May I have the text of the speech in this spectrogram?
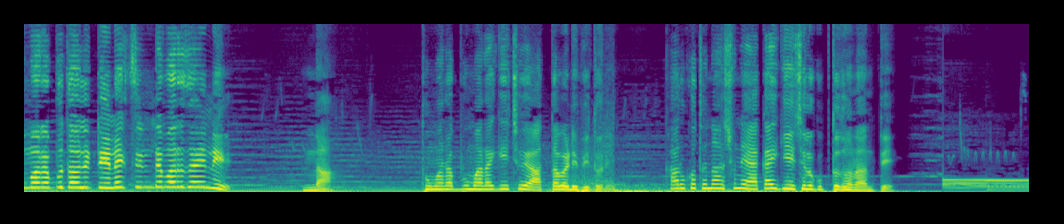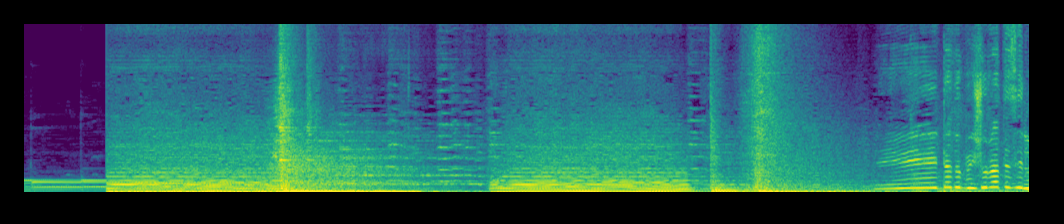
আমার আব্বু তাহলে ট্রেন অ্যাক্সিডেন্টে মারা যায়নি? না, তোমার আব্বু মারা গিয়েছে ওই আত্মাবাড়ির ভিতরে। কারও কথা না শুনে একাই গিয়েছিল গুপ্তধন আনতে। এটা তো ভীষণ রাতে ছিল।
